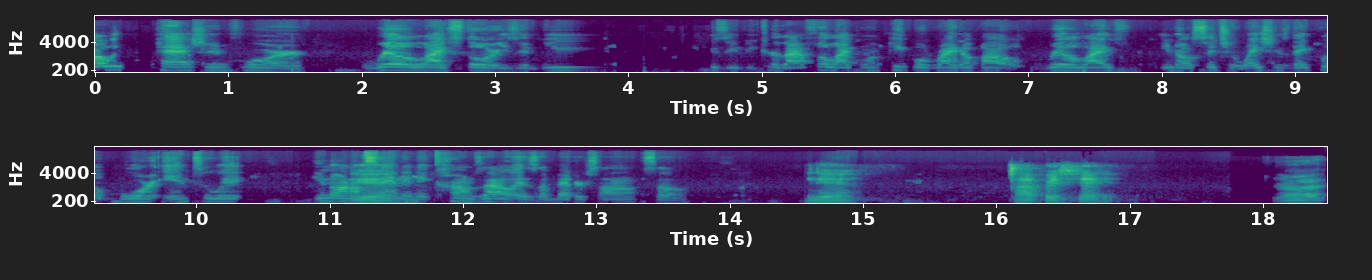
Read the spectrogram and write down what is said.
always passion for real life stories and music because I feel like when people write about real life, you know, situations, they put more into it. You know what I'm yeah. saying? And it comes out as a better song. So yeah, I appreciate it. Right.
